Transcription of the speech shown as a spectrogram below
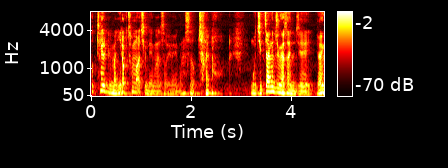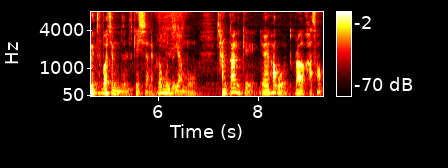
호텔비만 1억 1000만 원씩 내면서 여행을 할 수는 없잖아요. 뭐 직장인 중에서 이제 여행 유튜브 하시는 분들도 계시잖아요. 그런 분들이야 뭐 잠깐 이렇게 여행하고 돌아가서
